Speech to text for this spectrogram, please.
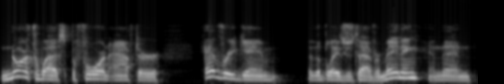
Northwest before and after every game that the Blazers have remaining, and then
